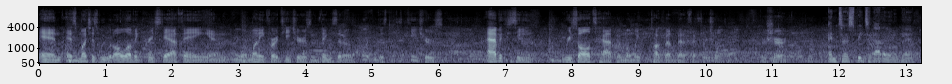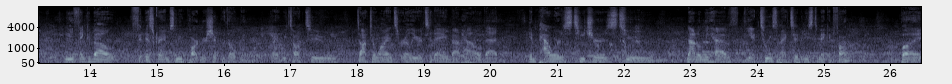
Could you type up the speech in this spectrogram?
and as much as we would all love increased staffing and more money for our teachers and things that are important to teachers, advocacy results happen when we talk about the benefit for children. For sure. And to speak to that a little bit, we think about FitnessGram's new partnership with Open. We talked to Dr. Lyons earlier today about how that empowers teachers to not only have the tools and activities to make it fun, but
